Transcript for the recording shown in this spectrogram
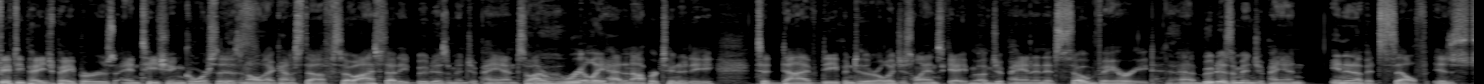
50 page papers and teaching courses and all that kind of stuff. So I studied Buddhism in Japan. So I really had an opportunity to dive deep into the religious landscape Mm-hmm. of Japan. And it's so varied. Uh, Buddhism in Japan, in and of itself, is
